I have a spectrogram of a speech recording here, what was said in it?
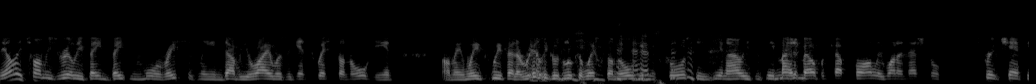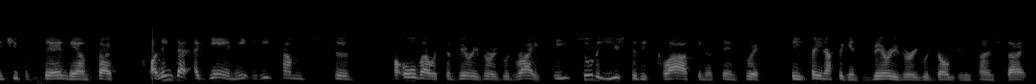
The only time he's really been beaten more recently in WA was against Western Orgy, and I mean, we've we've had a really good look at Western Organ, of course. He, you know, he's, he made a Melbourne Cup final, he won a national sprint championship at Sandown. So I think that again, he, he comes to, although it's a very very good race, he's sort of used to this class in a sense where he's been up against very very good dogs in his home state.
